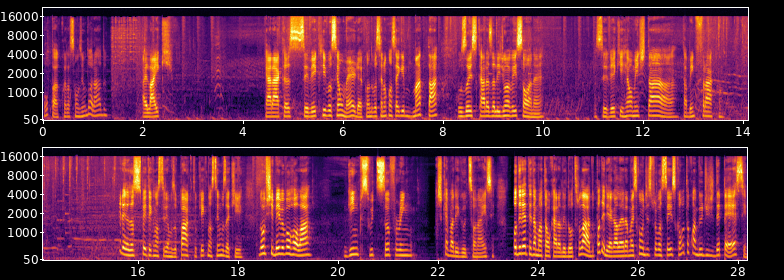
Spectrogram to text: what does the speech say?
Opa, coraçãozinho dourado. I like. Caracas, você vê que você é um merda quando você não consegue matar os dois caras ali de uma vez só, né? Você vê que realmente tá, tá bem fraco. Beleza, eu suspeitei que nós teríamos o pacto. O que, que nós temos aqui? Ghost Baby eu vou rolar. Gimp, Sweet Suffering, Acho que é Valley Good So Nice. Poderia tentar matar o cara ali do outro lado? Poderia, galera, mas como eu disse pra vocês, como eu tô com a build de DPS,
